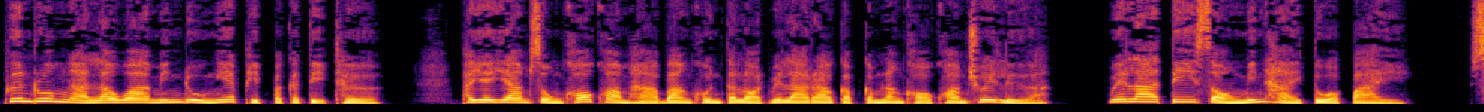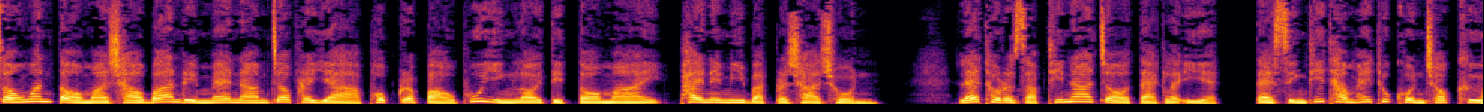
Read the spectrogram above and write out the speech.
เพื่อนร่วมงานเล่าว่ามิ้นดูเงียบผิดปกติเธอ พยายามส่งข้อความหาบางคนตลอดเวลาราวกับกำลังขอความช่วยเหลือ เวลาตีสองมิ้นหายตัวไปสองวันต่อมาชาวบ้านริมแม่น้ำเจ้าพระยา พบกระเป๋าผู้หญิงลอยติดต่อไม้ ภายในมีบัตรประชาชน และโทรศัพท์ที่หน้าจอแตกละเอียด แต่สิ่งที่ทำให้ทุกคนช็อกคือ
